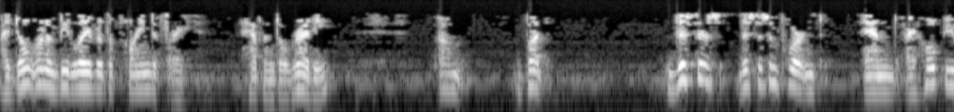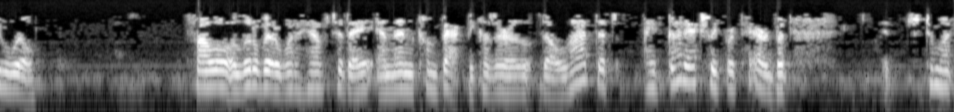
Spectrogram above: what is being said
I don't want to belabor the point if I haven't already, um, but this is this is important, and I hope you will follow a little bit of what I have today and then come back because there are, there are a lot that I've got actually prepared, but it's too much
